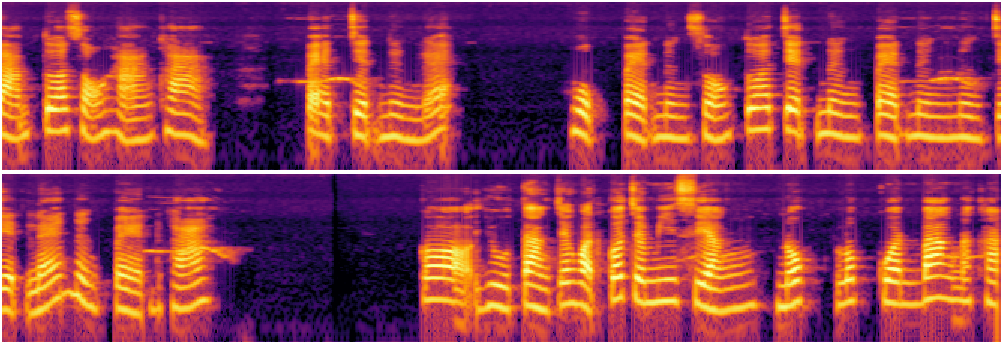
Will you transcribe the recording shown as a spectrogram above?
3 ตัว 2 หางค่ะ 871 และ 681 2 ตัว 71 81 17 และ 18 นะคะ ก็อยู่ต่างจังหวัดก็จะมีเสียงนกรบกวนบ้างนะคะ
